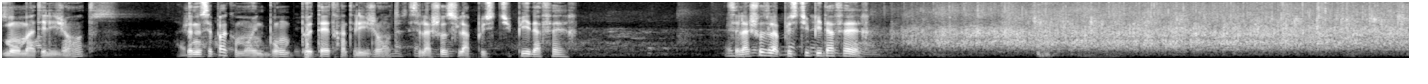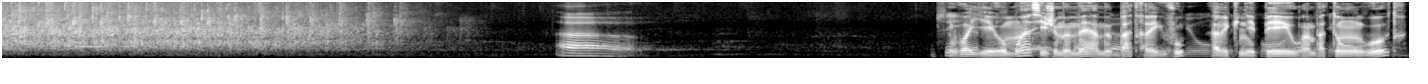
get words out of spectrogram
bombes intelligentes. Je ne sais pas comment une bombe peut être intelligente. C'est la chose la plus stupide à faire. C'est la chose la plus stupide à faire. Voyez, au moins si je me mets à me battre avec vous, avec une épée ou un bâton ou autre,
